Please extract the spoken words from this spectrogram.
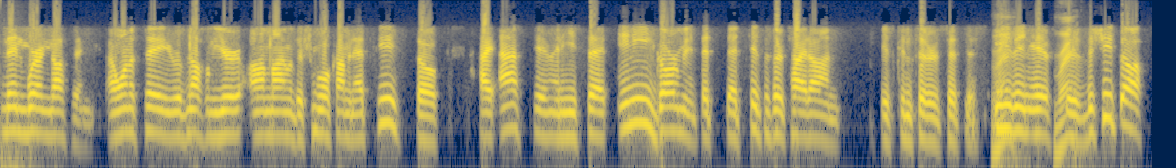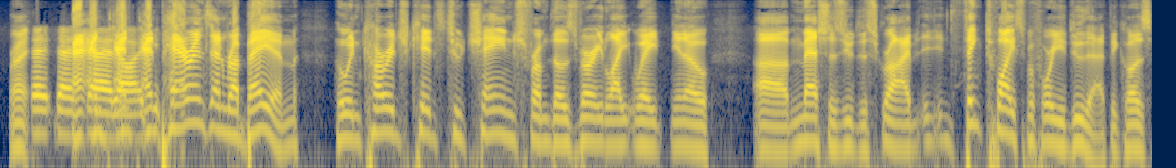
than wearing nothing. I want to say, Reb Nachum, you're online with the Shmuel Kamenetsky. So I asked him, and he said any garment that that tzitzis are tied on is considered tzitzis, Right. even if Right. there's the shita Right. that that, and, that and, uh, and, and parents and rabbeim who encourage kids to change from those very lightweight, you know, uh, mesh as you described. I- I- Think twice before you do that because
